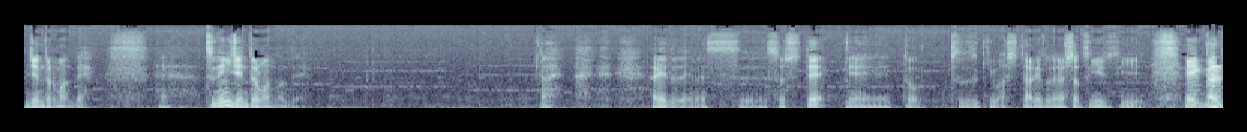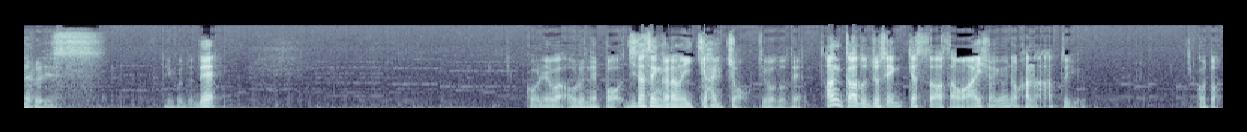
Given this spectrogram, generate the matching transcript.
う、ジェントルマンで。えー常にジェントルマンなんで。ありがとうございます。そして、えーっと、続きまして、ありがとうございました。次々、えーガンダルです。ということで、これはオルネポ、自他戦からの一気拝聴ということで、アンカーと女性キャスターさんは相性良いのかな？ということ。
